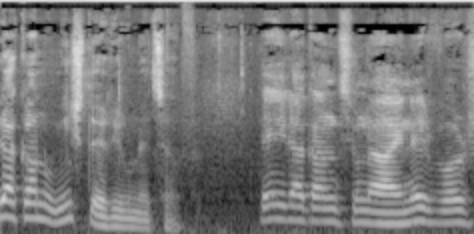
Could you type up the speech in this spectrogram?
Իրականում ինչ տեղի ունեցավ։ Դե իրականությունը այն էր, որ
